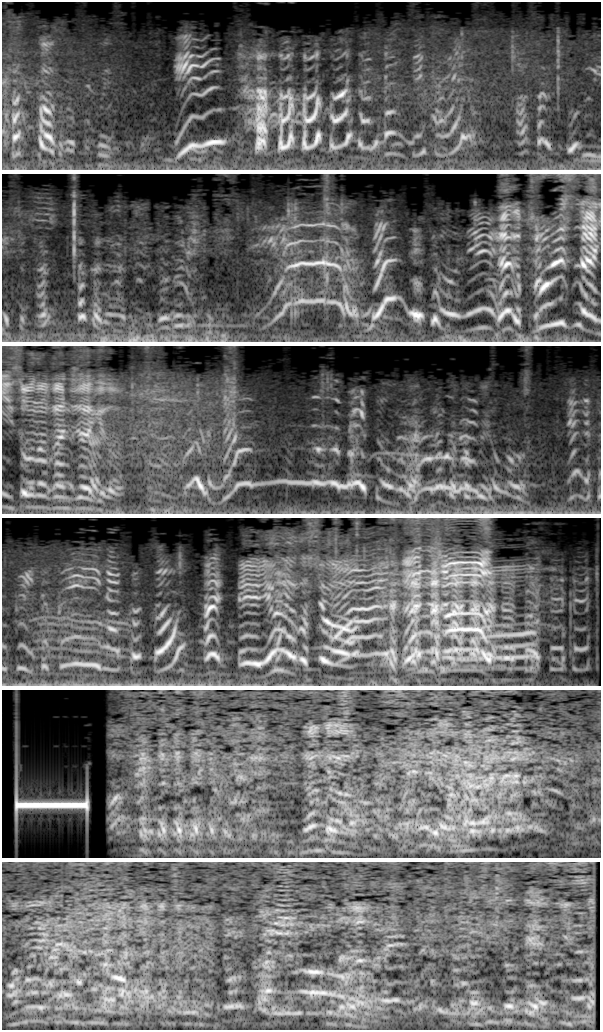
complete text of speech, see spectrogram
サッカーとか得意ですよね。えー、そうなんですね。あ、さロドリゲスってササッカーじゃなくて、ロドリゲス。いやー、なんでしょうね。なんかプロレスラーにいそうな感じだけど。そう、なんもないと思う。なんもないと思う。なんか得意、得意なこと？はい、えー、良いお年を。はいよいしょなんか、すごい甘い、甘い感じの、ちょっと、写真撮っていいっすか？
